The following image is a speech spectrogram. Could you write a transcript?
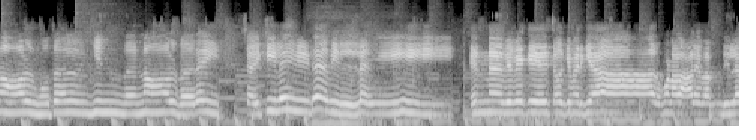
நாள் முதல் இந்த நாள் வரை சைக்கிளை விடவில்லை. என்ன விவேக்கு சௌக்கியமா இருக்கியா? ரொம்ப நாள் ஆளே பார்க்க முடியல.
